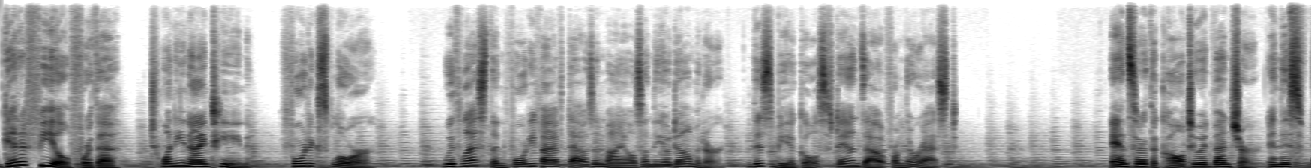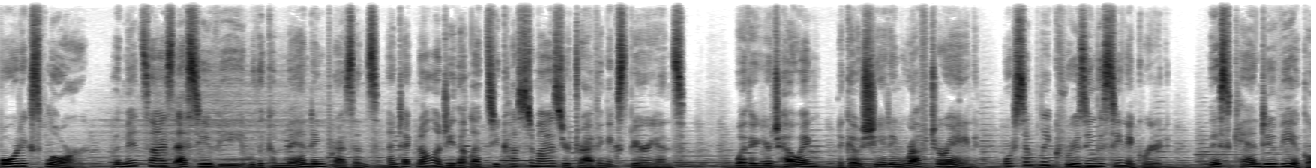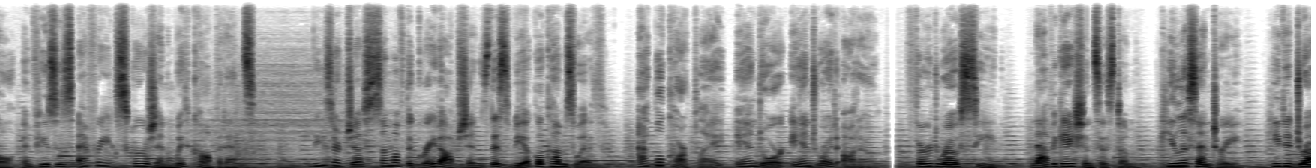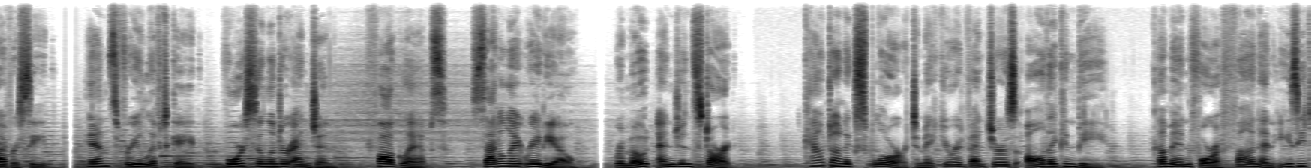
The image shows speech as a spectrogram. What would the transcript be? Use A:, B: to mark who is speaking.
A: Get a feel for the 2019 Ford Explorer. With less than 45,000 miles on the odometer, this vehicle stands out from the rest. Answer the call to adventure in this Ford Explorer, the midsize SUV with a commanding presence and technology that lets you customize your driving experience. Whether you're towing, negotiating rough terrain, or simply cruising the scenic route, this can-do vehicle infuses every excursion with confidence. These are just some of the great options this vehicle comes with. Apple CarPlay and or Android Auto, third row seat, navigation system, keyless entry, heated driver seat, hands-free liftgate, four-cylinder engine, fog lamps, satellite radio, remote engine start. Count on Explorer to make your adventures all they can be. Come in for a fun and easy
